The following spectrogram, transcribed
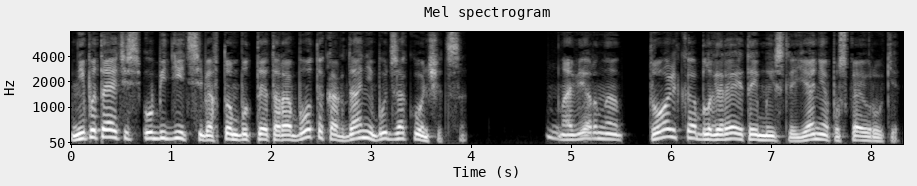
Не пытайтесь убедить себя в том, будто эта работа когда-нибудь закончится. Наверное, только благодаря этой мысли я не опускаю руки.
